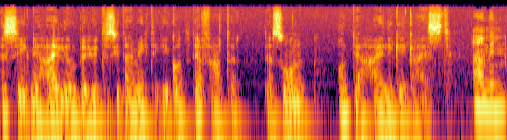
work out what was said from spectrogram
Es segne, heile und behüte sie, der mächtige Gott, der Vater, der Sohn und der Heilige Geist. Amen.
